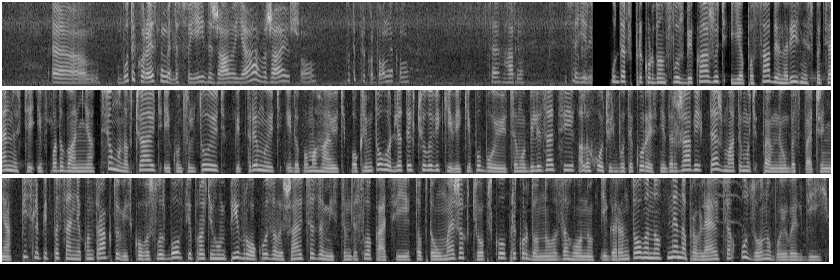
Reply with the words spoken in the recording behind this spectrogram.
е, бути корисними для своєї держави, я вважаю, що бути прикордонником це гарно. Це гідно. У Держприкордонслужбі кажуть, є посади на різні спеціальності і вподобання. Всьому навчають і консультують, підтримують і допомагають. Окрім того, для тих чоловіків, які побоюються мобілізації, але хочуть бути корисні державі, теж матимуть певне убезпечення. Після підписання контракту військовослужбовці протягом півроку залишаються за місцем дислокації, тобто у межах Чопського прикордонного загону, і гарантовано не направляються у зону бойових дій.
